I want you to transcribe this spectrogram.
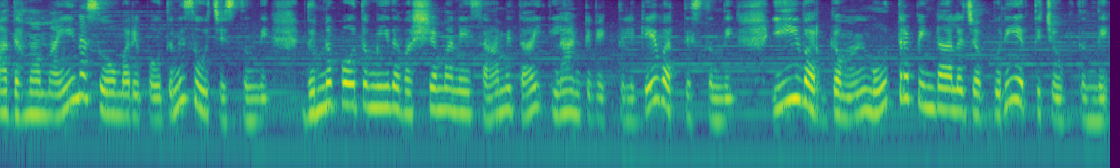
అధమమైన సోమరిపోతుని సూచిస్తుంది. దున్నపోతు మీద వర్షం అనే సామెత ఇలాంటి వ్యక్తులకే వర్తిస్తుంది. ఈ వర్గం మూత్రపిండాల జబ్బుని ఎత్తి చూపుతుంది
